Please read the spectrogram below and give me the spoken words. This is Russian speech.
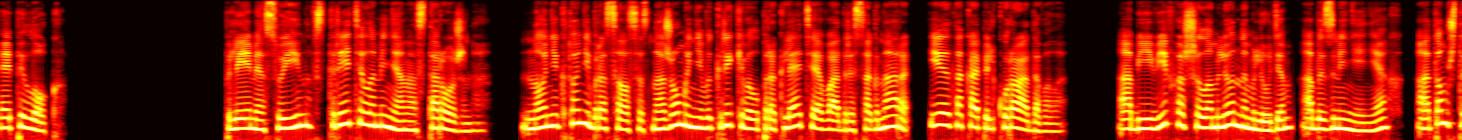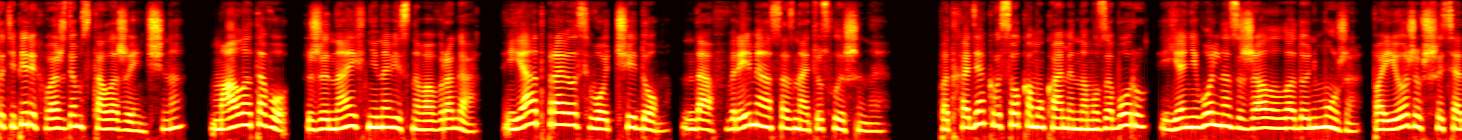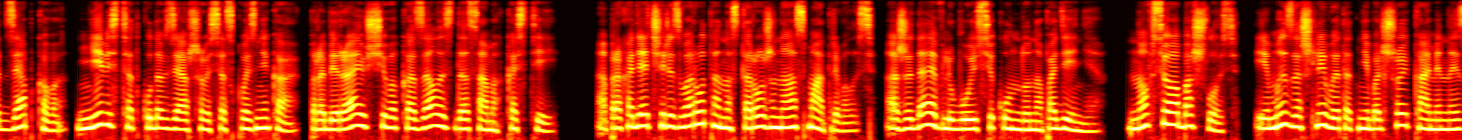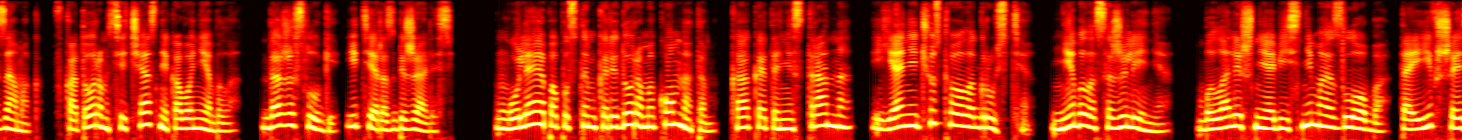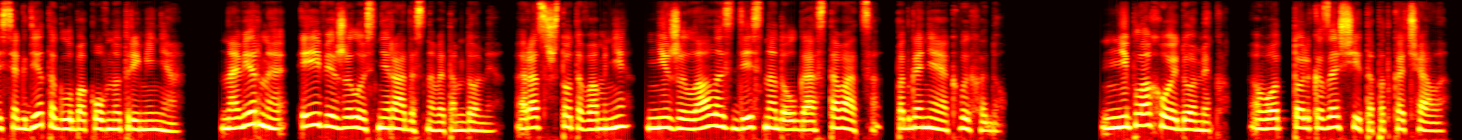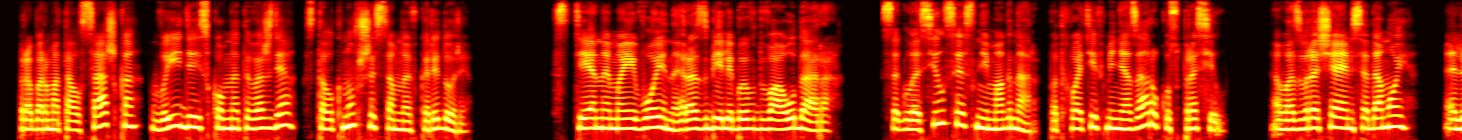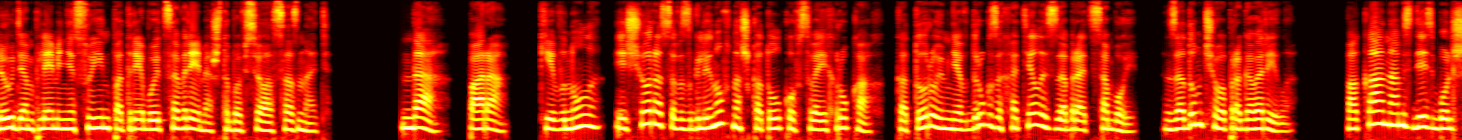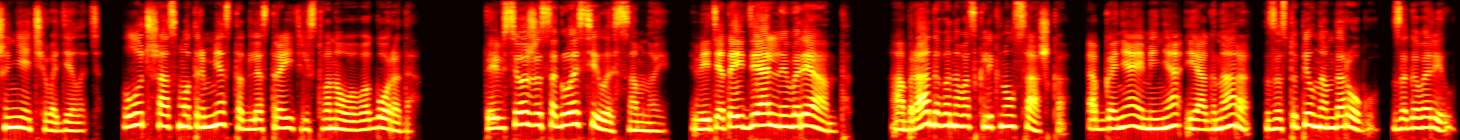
Эпилог. Племя Суин встретило меня настороженно. Но никто не бросался с ножом и не выкрикивал проклятия в адрес Агнара, и это капельку радовало. Объявив ошеломленным людям об изменениях, о том, что теперь их вождем стала женщина, мало того, жена их ненавистного врага, я отправилась в отчий дом, дав время осознать услышанное. Подходя к высокому каменному забору, я невольно сжала ладонь мужа, поежившись от зябкого, невесть откуда взявшегося сквозняка, пробирающего, казалось, до самых костей. А проходя через ворота, настороженно осматривалась, ожидая в любую секунду нападения. Но все обошлось, и мы зашли в этот небольшой каменный замок, в котором сейчас никого не было. Даже слуги, и те разбежались. Гуляя по пустым коридорам и комнатам, как это ни странно, я не чувствовала грусти, не было сожаления. Была лишь необъяснимая злоба, таившаяся где-то глубоко внутри меня. Наверное, Эйви жилось нерадостно в этом доме, раз что-то во мне не желало здесь надолго оставаться, подгоняя к выходу. «Неплохой домик, вот только защита подкачала», пробормотал Сашка, выйдя из комнаты вождя, столкнувшись со мной в коридоре. «Стены мои воины разбили бы в два удара», — согласился с ним Агнар, подхватив меня за руку, спросил. «Возвращаемся домой? Людям племени Суин потребуется время, чтобы все осознать». «Да, пора», — кивнула, еще раз взглянув на шкатулку в своих руках, которую мне вдруг захотелось забрать с собой. Задумчиво проговорила. «Пока нам здесь больше нечего делать. Лучше осмотрим место для строительства нового города. Ты все же согласилась со мной, ведь это идеальный вариант. Обрадованно воскликнул Сашка, обгоняя меня и Агнара, заступил нам дорогу, заговорил.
